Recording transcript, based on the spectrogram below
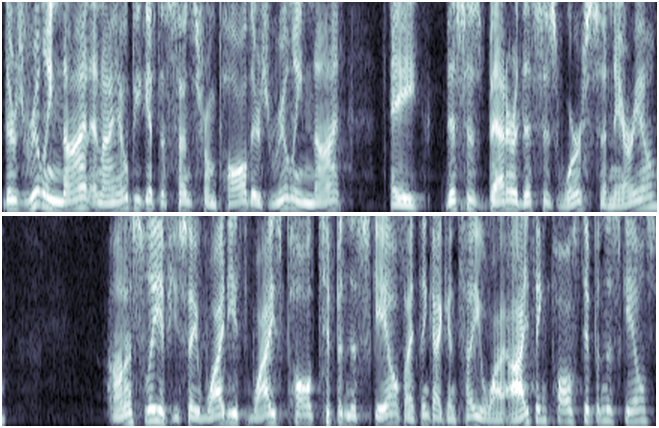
there's really not, and I hope you get the sense from Paul, there's really not a this is better, this is worse scenario. Honestly, if you say why do you why is Paul tipping the scales? I think I can tell you why I think Paul's tipping the scales.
